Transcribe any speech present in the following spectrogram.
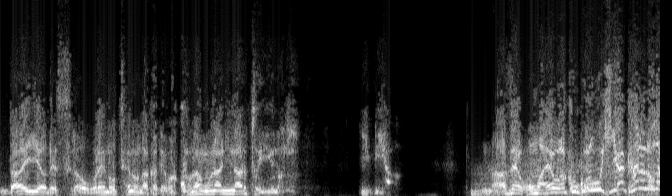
ダイヤですら俺の手の中では粉々になるというのに。ユリア。なぜお前は心を開かぬのだ？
